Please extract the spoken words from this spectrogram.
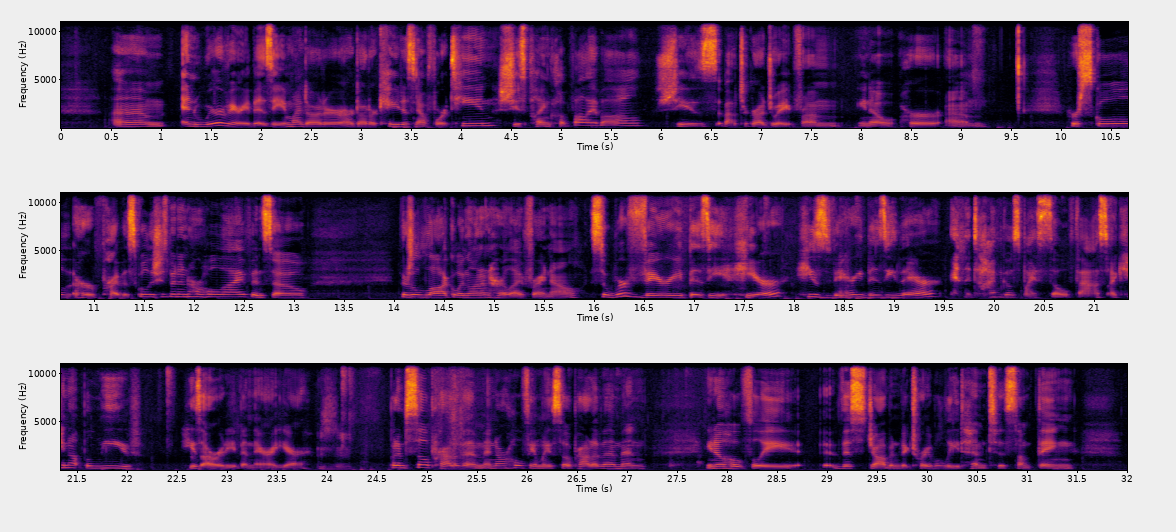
Um, and we're very busy. My daughter, our daughter Kate, is now 14. She's playing club volleyball. She's about to graduate from, you know, her um, her school, her private school that she's been in her whole life. And so there's a lot going on in her life right now. So we're very busy here. He's very busy there, and the time goes by so fast. I cannot believe he's already been there a year. But I'm so proud of him, and our whole family is so proud of him. And you know, hopefully this job in Victoria will lead him to something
